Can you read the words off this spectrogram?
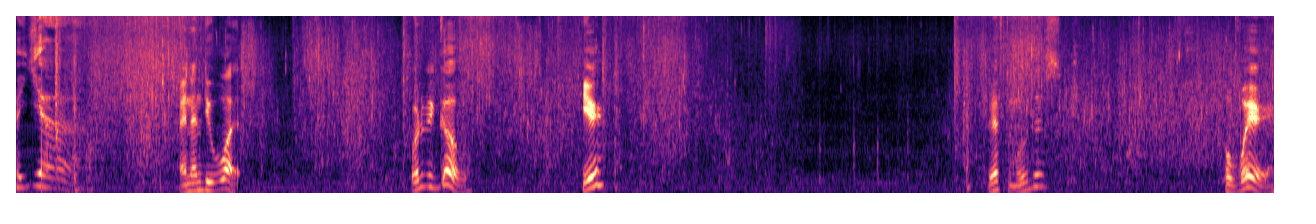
Yeah. And then do what? Where do we go? Here? Do we have to move this? But where?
